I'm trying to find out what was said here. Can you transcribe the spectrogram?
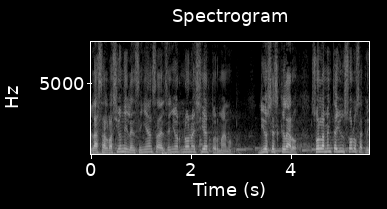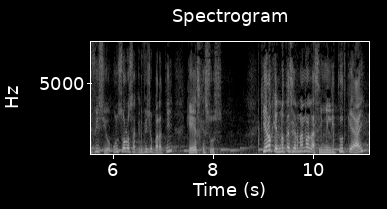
la salvación y la enseñanza del Señor. No, no es cierto, hermano. Dios es claro. Solamente hay un solo sacrificio, un solo sacrificio para ti, que es Jesús. Quiero que notes, hermano, la similitud que hay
